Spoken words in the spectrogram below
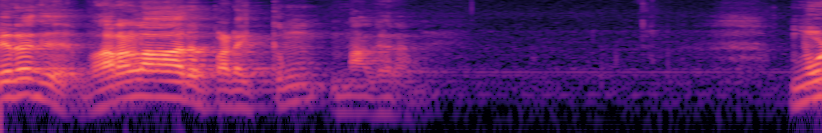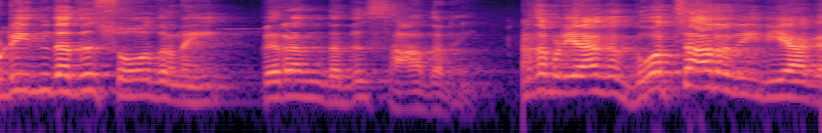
பிறகு வரலாறு படைக்கும் மகரம். முடிந்தது சோதனை பிறந்தது சாதனை. அடுத்தபடியாக கோச்சார ரீதியாக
